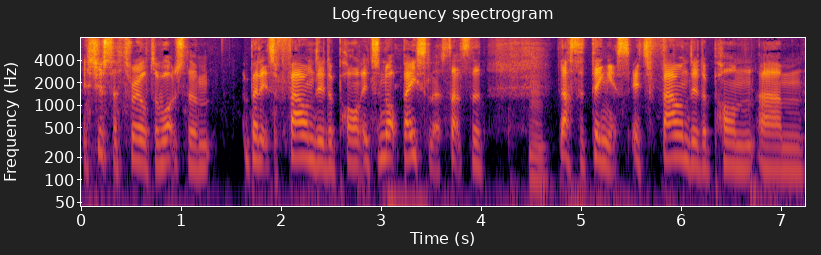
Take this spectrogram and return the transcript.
It's just a thrill to watch them, but it's founded upon. It's not baseless. That's the that's the thing. It's it's founded upon. Um,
